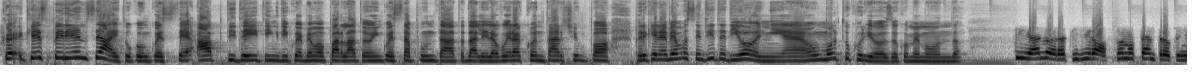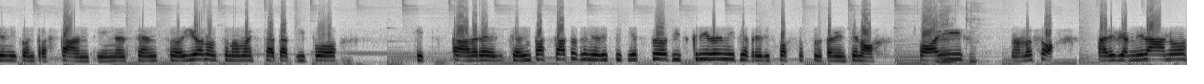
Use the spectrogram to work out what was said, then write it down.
Che esperienze hai tu con queste app di dating di cui abbiamo parlato in questa puntata? Dalila, vuoi raccontarci un po'? Perché ne abbiamo sentite di ogni, è molto curioso come mondo. Sì, allora ti dirò, sono sempre opinioni contrastanti, nel senso io non sono mai stata tipo Avrei, cioè in passato se mi avessi chiesto di iscrivermi ti avrei risposto assolutamente no. Poi, certo. non lo so, arrivi a Milano,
